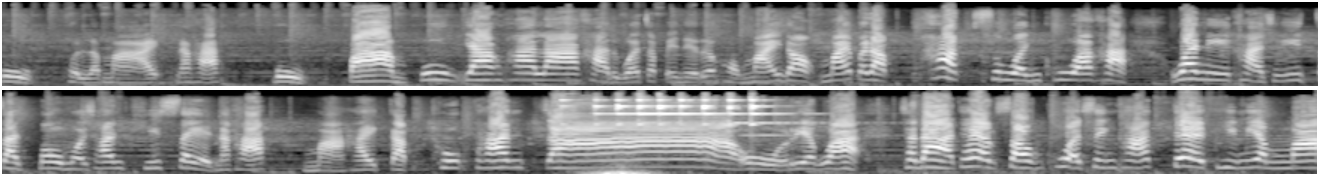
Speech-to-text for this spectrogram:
ปลูกผลไม้นะคะ ปลูกปาล์มปลูกยางพาราค่ะ หรือว่าจะเป็นในเรื่องของไม้ดอกไม้ประดับผักสวนครัวค่ะ วันนี้ค่ะชุยจัดโปรโมชั่นพิเศษนะคะ มาให้กับทุกท่านจ้า โอ้เรียกว่าชดาเทพ 2 ขวดสินค้าเกรดพรีเมียมมา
